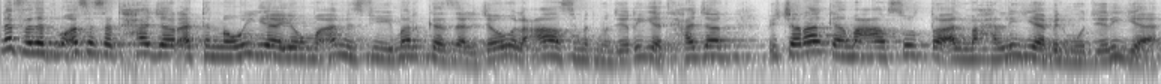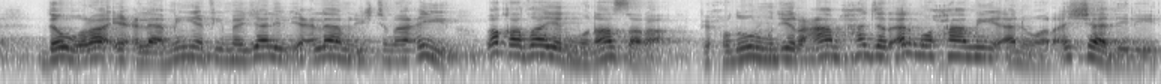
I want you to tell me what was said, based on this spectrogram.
نفذت مؤسسة حجر التنموية يوم أمس في مركز الجول عاصمة مديرية حجر بالشراكة مع السلطة المحلية بالمديرية دورة إعلامية في مجال الإعلام الاجتماعي وقضايا المناصرة بحضور مدير عام حجر المحامي أنور الشاذلي.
